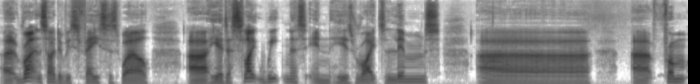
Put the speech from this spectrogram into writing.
uh, right hand side of his face as well. Uh, he had a slight weakness in his right limbs. Uh, uh, from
